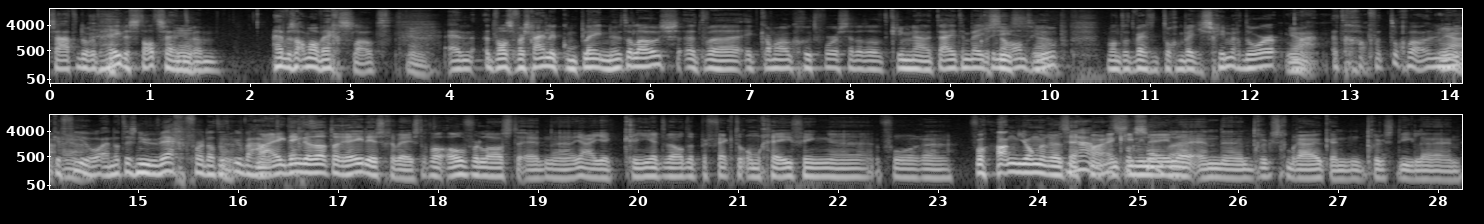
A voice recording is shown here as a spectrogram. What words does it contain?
zaten door het hele stadscentrum. Hebben ze allemaal weggesloopt. Ja. En het was waarschijnlijk compleet nutteloos. Het, we- ik kan me ook goed voorstellen dat het criminaliteit een beetje in de hand ja. hielp. Want het werd er toch een beetje schimmig door. Ja. Maar het gaf het toch wel een unieke feel. En dat is nu weg voordat het überhaupt... Maar ik denk echt- dat dat de reden is geweest. Toch wel overlast. En eh, ja, je creëert wel de perfecte omgeving eh, voor, eh, voor hangjongeren, zeg maar. En criminelen en eh, drugsgebruik en drugsdealen. En...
